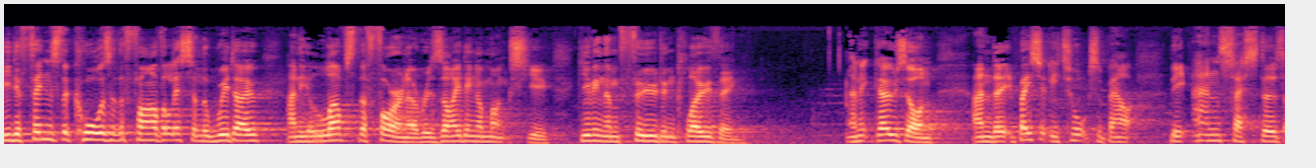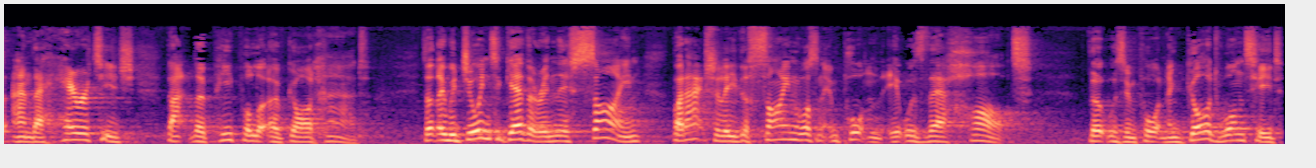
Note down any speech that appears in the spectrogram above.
he defends the cause of the fatherless and the widow, and he loves the foreigner residing amongst you, giving them food and clothing. And it goes on, and it basically talks about the ancestors and the heritage that the people of God had. That they were joined together in this sign, but actually the sign wasn't important, it was their heart that was important. And God wanted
